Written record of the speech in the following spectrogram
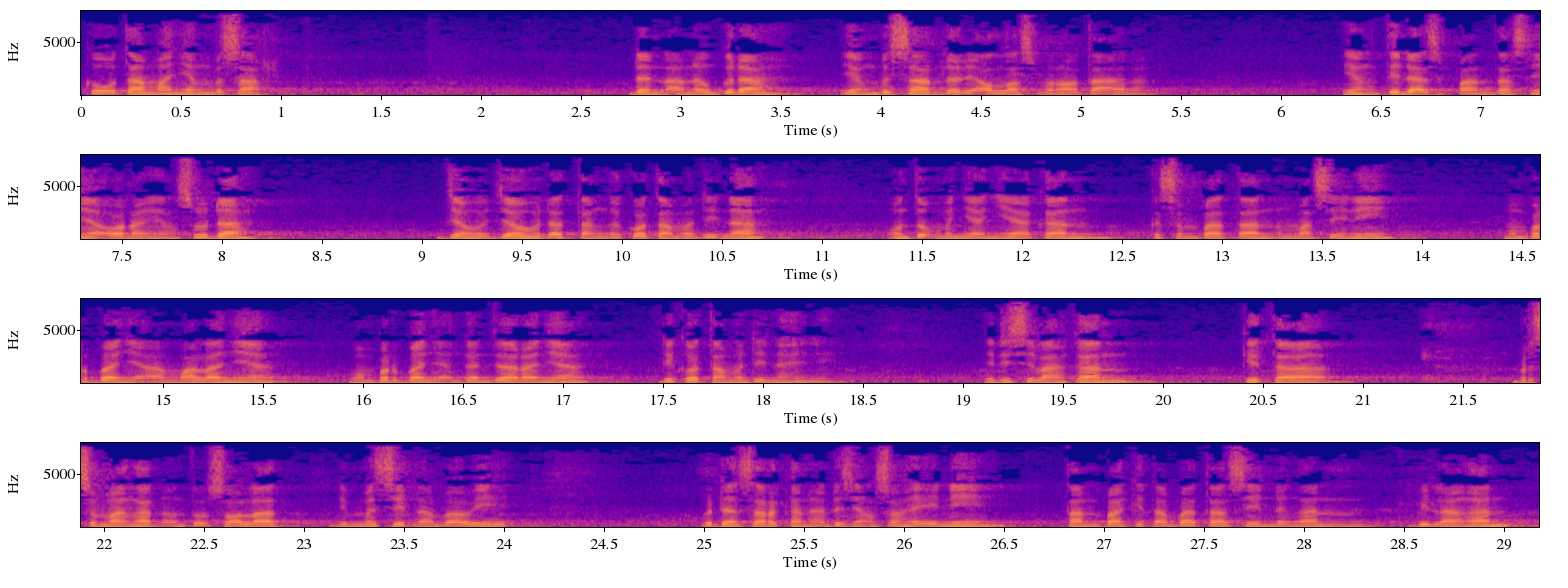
keutamaan yang besar. Dan anugerah yang besar dari Allah SWT Yang tidak sepantasnya orang yang sudah Jauh-jauh datang ke kota Madinah Untuk menyanyiakan kesempatan emas ini Memperbanyak amalannya Memperbanyak ganjarannya Di kota Madinah ini. Jadi silahkan kita Bersemangat untuk sholat di Masjid Nabawi Berdasarkan hadis yang sahih ini Tanpa kita batasi dengan bilangan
